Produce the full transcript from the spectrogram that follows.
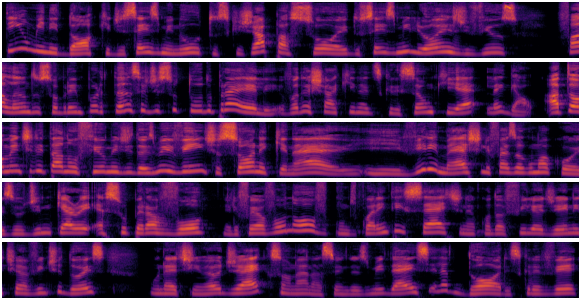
Tem um mini doc de seis minutos que já passou aí dos 6 milhões de views falando sobre a importância disso tudo para ele. Eu vou deixar aqui na descrição que é legal. Atualmente ele tá no filme de 2020, o Sonic, né? E, vira e mexe ele faz alguma coisa. O Jim Carrey é super avô. Ele foi avô novo, com 47, né? Quando a filha Jenny tinha 22. O netinho é o Jackson, né? Nasceu em 2010. Ele adora escrever,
